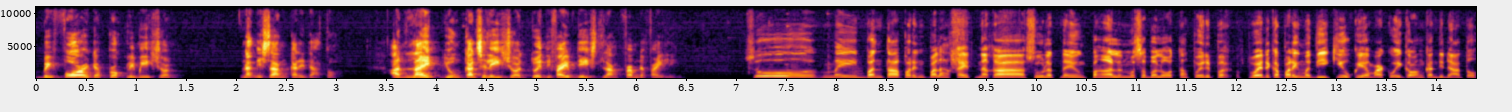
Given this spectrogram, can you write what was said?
before the proclamation ng isang kandidato. Unlike yung cancellation, 25 days lang from the filing. So, may banta pa rin pala kahit nakasulat na yung pangalan mo sa balota. Pwede, pa, pwede ka pa rin ma-DQ, Kuya Mark, kung ikaw ang kandidato.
